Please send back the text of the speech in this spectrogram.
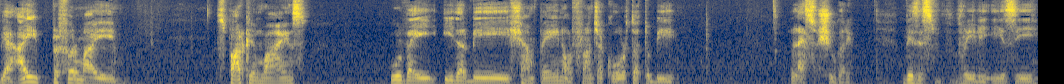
yeah, I prefer my sparkling wines. Will they either be champagne or Franciacorta to be less sugary? This is really easy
